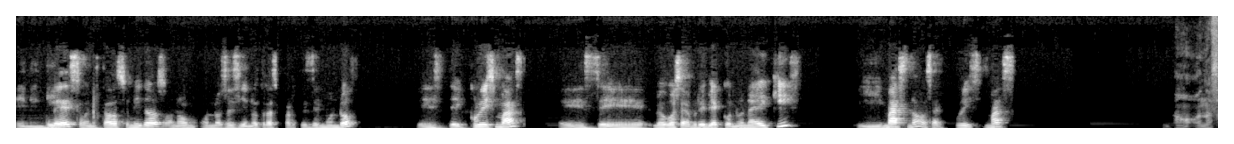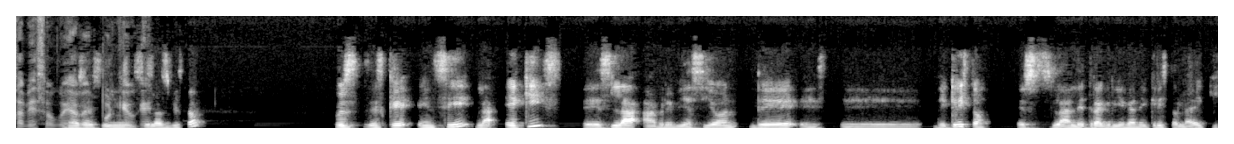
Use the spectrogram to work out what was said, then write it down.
en inglés o en Estados Unidos, o no, o no sé si en otras partes del mundo, este, Christmas eh, se, luego se abrevia con una X y más, ¿no? O sea, Christmas. No, no sabía eso, güey. No sé ver, ¿por si, qué si lo has visto. Pues es que en sí la X es la abreviación de, este, de Cristo. Es la letra griega de Cristo, la X.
